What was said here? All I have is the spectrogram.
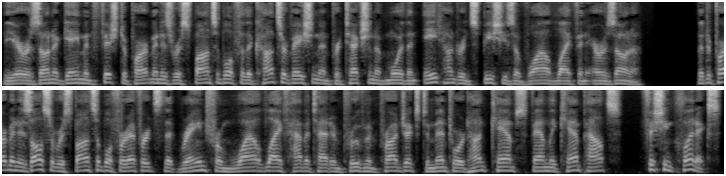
The Arizona Game and Fish Department is responsible for the conservation and protection of more than 800 species of wildlife in Arizona. The department is also responsible for efforts that range from wildlife habitat improvement projects to mentored hunt camps, family campouts, fishing clinics,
